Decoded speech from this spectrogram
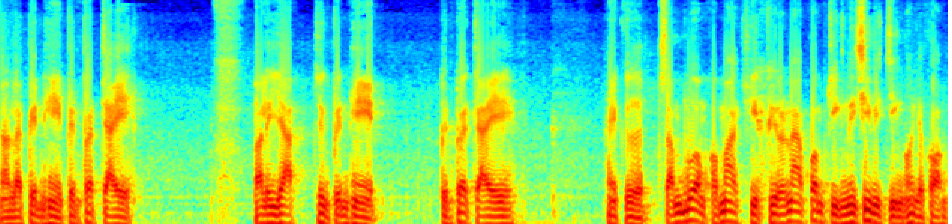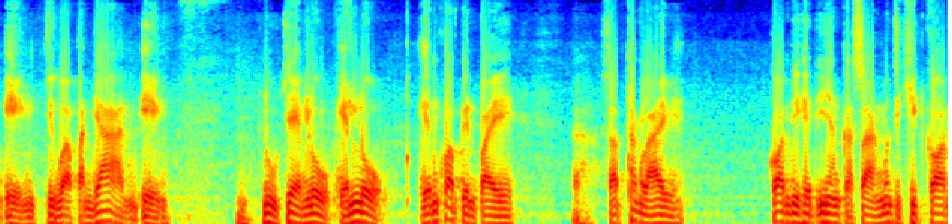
นั่นแหละเป็นเหตุเป็นปัจจัย ปริยัติจึงเป็นเหตุ เป็นปัจจัยให้เกิดสำรวมเขามาคิดพิจารณาความจริงในชีวิตจริงของเจ้าของเอง จึงว่าปัญญานั่นเอง ลูกแจ้งโลก เห็นโลก เห็นความเป็นไปสัตว์ทั้งหลายก่อนที่เฮ็ดอีหยังกระสร้างมันจะคิดก่อน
